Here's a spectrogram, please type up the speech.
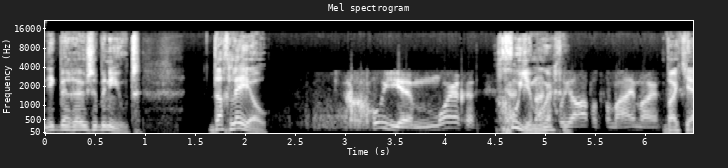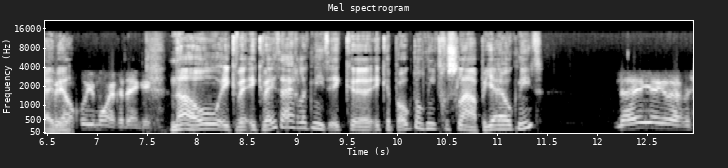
Ik ben reuze benieuwd. Dag Leo. Goedemorgen. Goedemorgen. Ja, Goedenavond voor mij, maar Wat jij wil. Goedemorgen, denk ik. Nou, ik, ik weet eigenlijk niet. Ik, uh, ik heb ook nog niet geslapen. Jij ook niet? Nee, we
